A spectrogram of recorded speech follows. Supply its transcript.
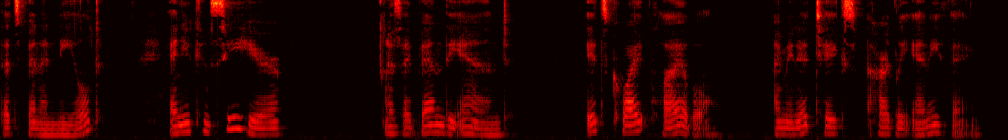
that's been annealed. And you can see here, as I bend the end, it's quite pliable. I mean, it takes hardly anything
